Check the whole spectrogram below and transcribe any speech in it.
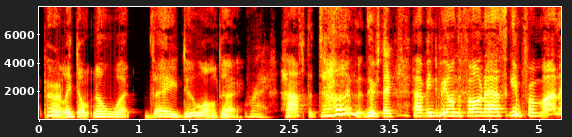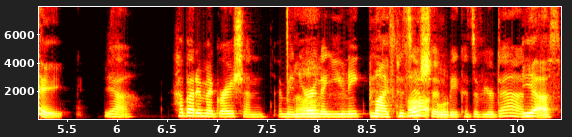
apparently don't know what they do all day. Right. Half the time they're having to be on the phone asking for money. Yeah. How about immigration? I mean, you're in Uh, a unique p- position fa- because of your dad. Yes.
